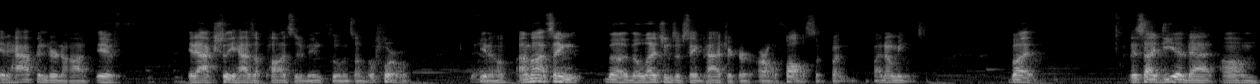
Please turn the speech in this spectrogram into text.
it happened or not if it actually has a positive influence on the world? Yeah. You know, I'm not saying the the legends of St. Patrick are, are all false, but by no means. But this idea that um,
